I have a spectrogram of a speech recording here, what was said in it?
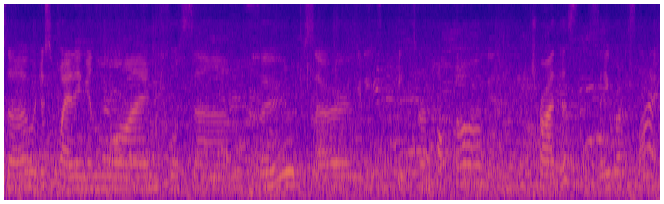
So we're just waiting in line for some food. So we're getting some pizza and hot dog and try this and see what it's like.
